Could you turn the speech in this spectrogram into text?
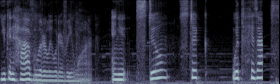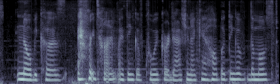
You can have literally whatever you want. And you still stick with his ass? No, because every time I think of Khloe Kardashian, I can't help but think of the most.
